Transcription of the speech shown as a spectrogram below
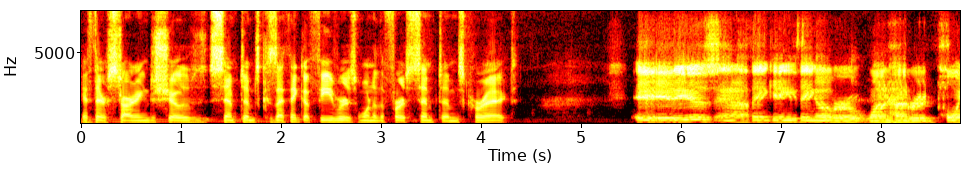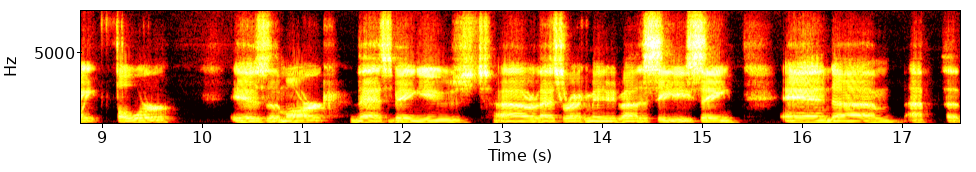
if they're starting to show symptoms? Because I think a fever is one of the first symptoms, correct? It, it is, and I think anything over 100.4 is the mark that's being used uh, or that's recommended by the CDC. And um, I, uh,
